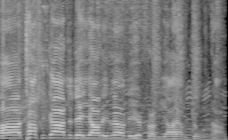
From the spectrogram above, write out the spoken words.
Uh, talk to God today, y'all. He'd love to hear from you. Y'all have a good one. Holla.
